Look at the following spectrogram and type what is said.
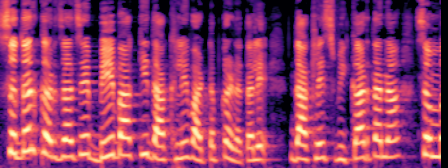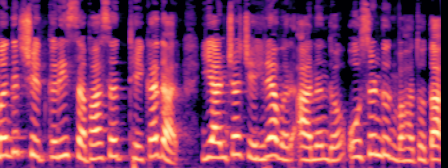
सदर कर्जाचे बेबाकी दाखले वाटप करण्यात आले. दाखले स्वीकारताना संबंधित शेतकरी सभासद ठेकेदार यांच्या चेहऱ्यावर आनंद ओसंडून वाहत होता.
